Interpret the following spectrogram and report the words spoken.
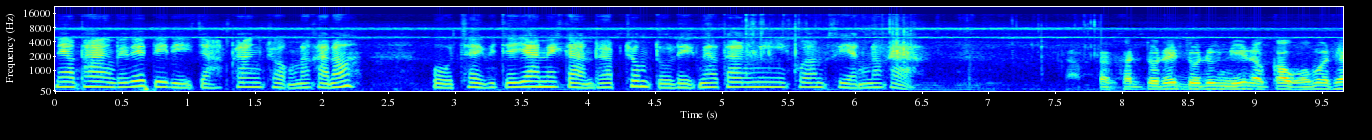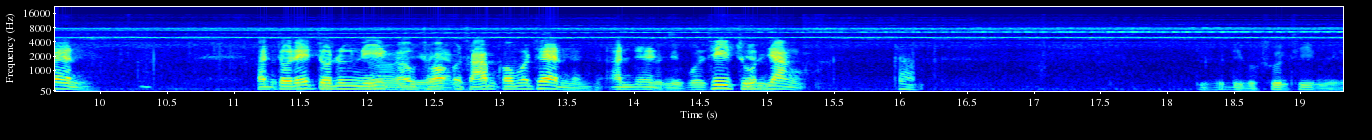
แนวทางได้ดีๆจากทางช่องนะคะเนาะ รดใช้วิจารณญาณในการรับชมตัวเลขแนวทางมีความเสี่ยงเนาะค่ะ คันตัวใดตัวหนึ่งหนีเราเก้าเขามาแทนคันตัวใดตัวหนึ่งหนีอ่าเอาดีทอแล้วสามเขามาแทนนั่นอันตัวนี้บ่ ที่ศูนย์ยังดีกว่าดีกว่าส่วนที่หนึ่ง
